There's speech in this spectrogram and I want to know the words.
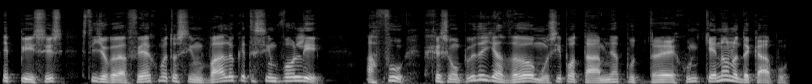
Επίσης, στη γεωγραφία έχουμε το συμβάλλον και τη συμβολή, αφού χρησιμοποιούνται για δρόμους ή ποτάμια που τρέχουν και ενώνονται κάπου.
